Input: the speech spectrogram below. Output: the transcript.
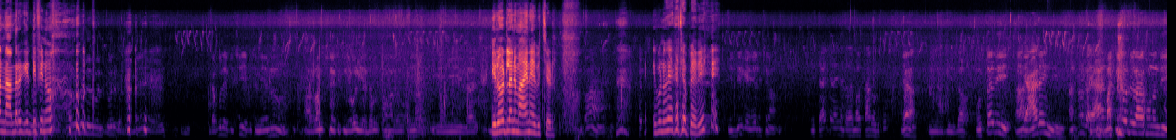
అన్న అందరికి టిఫిన్? ఈ దారి- ఈ రోడ్లని మా ఆయన వేపించాడు. ఇప్పుడు నువ్వే కదా చెప్పేది ఈ దీనికి ఐదు వేలు ఇచ్చిన యాడైంది? మట్టి రోడ్డు కాకుండా ఉంది.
